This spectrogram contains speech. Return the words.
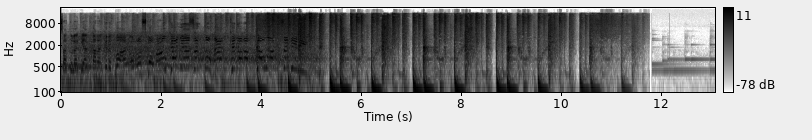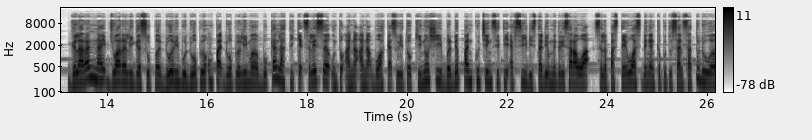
Satu lagi hantaran ke depan. Orozco maukahnya Gelaran naib juara Liga Super 2024-25 bukanlah tiket selesa untuk anak-anak buah Katsuhito Kinoshi berdepan Kuching City FC di Stadium Negeri Sarawak selepas tewas dengan keputusan 1-2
